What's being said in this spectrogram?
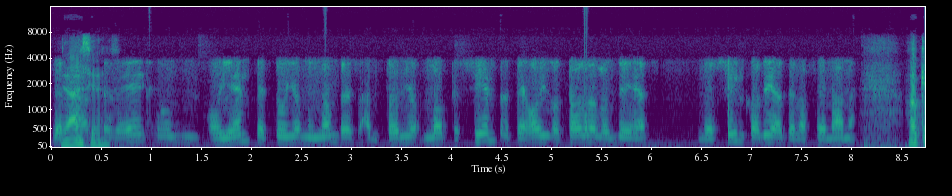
De Gracias. parte de un oyente tuyo. Mi nombre es Antonio López. Siempre te oigo todos los días, los cinco días de la semana. Ok,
